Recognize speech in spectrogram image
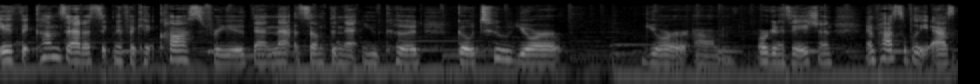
If it comes at a significant cost for you, then that's something that you could go to your your um, organization and possibly ask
